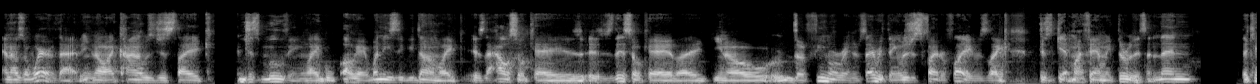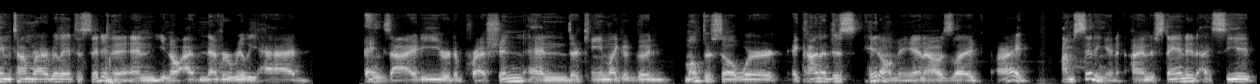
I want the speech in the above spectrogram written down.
and i was aware of that. You know i kind of was just like just moving like okay what needs to be done? Like is the house okay? Is, is this okay? Like you know the funeral arrangements everything. It was just fight or flight. It was like just get my family through this. And then there came a time where i really had to sit in it and you know i've never really had anxiety or depression. And there came like a good month or so where it kind of just hit on me. And I was like, all right, I'm sitting in it. I understand it. I see it.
